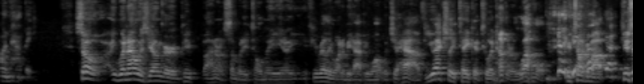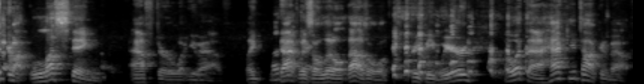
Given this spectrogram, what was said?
unhappy. So when I was younger, people, I don't know, somebody told me, you know, if you really want to be happy, want what you have. You actually take it to another level. You talk about you talk about lusting after what you have. Like Lust that after. was a little that was a little creepy, weird. What the heck are you talking about?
